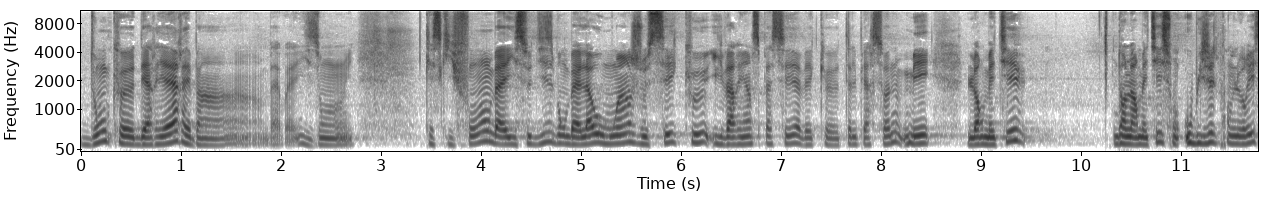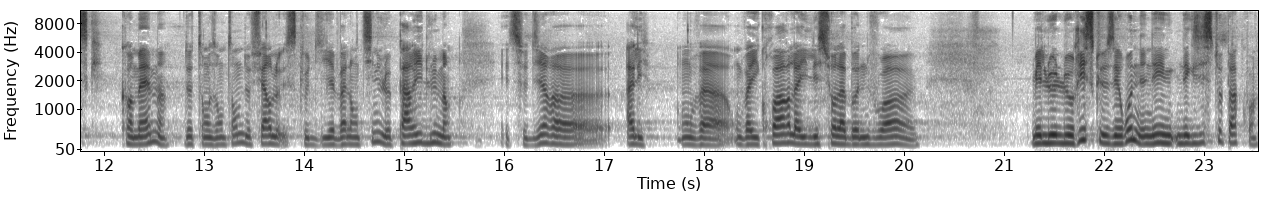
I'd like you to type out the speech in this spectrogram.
Donc derrière, eh ben, bah ils ont, qu'est-ce qu'ils font? Bah, Ils se disent bon, bah, là au moins, je sais qu'il va rien se passer avec euh, telle personne, mais leur métier, dans leur métier, ils sont obligés de prendre le risque quand même, de temps en temps, de faire ce que dit Valentine, le pari de l'humain, et de se dire euh, allez, on va, on va y croire, là, il est sur la bonne voie. euh. Mais le, risque zéro n'existe pas, quoi.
